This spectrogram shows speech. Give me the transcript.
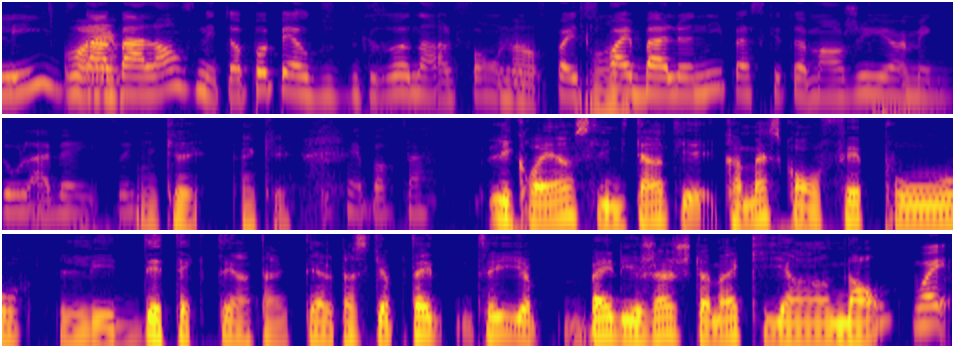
livres, c'est Ouais. en balance, mais t'as pas perdu du gras dans le fond. là. Tu peux être Ouais. super ballonné parce que t'as mangé un McDo la veille. OK, OK. C'est important. Les croyances limitantes, comment est-ce qu'on fait pour les détecter en tant que telles? Parce qu'il y a peut-être, tu sais, il y a bien des gens justement qui en ont, Oui.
